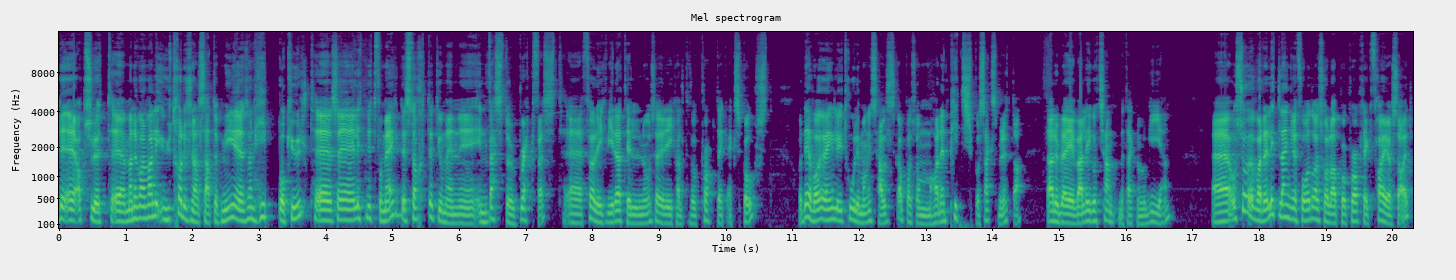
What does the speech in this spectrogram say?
det er absolutt. eh, Men det var en veldig utradisjonell setup. Mye sånn hipp og kult, eh, så er litt nytt for meg. Det startet jo med en eh, investor breakfast, før det gikk videre til noe som de kalte for Proptech Exposed. Og det var jo egentlig utrolig mange selskaper som hadde en pitch på seks minutter, der du ble veldig godt kjent med teknologien. Og så var det litt lengre foredragsholder på Proptech Fireside.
